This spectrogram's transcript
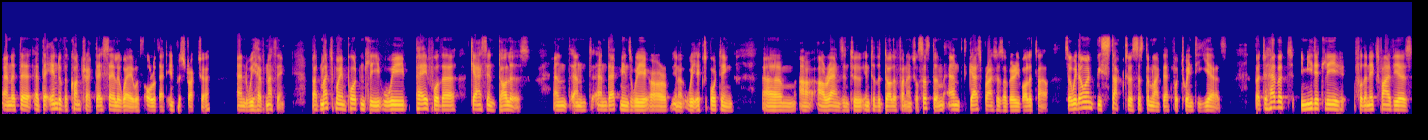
and at the at the end of the contract, they sail away with all of that infrastructure, and we have nothing. But much more importantly, we pay for the gas in dollars and and and that means we are you know we're exporting um, our, our rands into into the dollar financial system, and gas prices are very volatile. So we don't want to be stuck to a system like that for 20 years. But to have it immediately for the next five years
